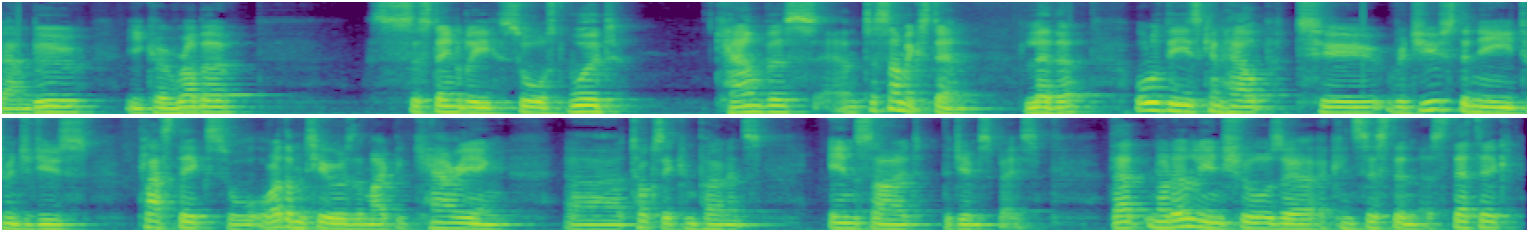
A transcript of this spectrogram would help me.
bamboo, eco rubber, sustainably sourced wood, canvas, and to some extent leather. All of these can help to reduce the need to introduce plastics or, or other materials that might be carrying uh, toxic components inside the gym space. That not only ensures a, a consistent aesthetic,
